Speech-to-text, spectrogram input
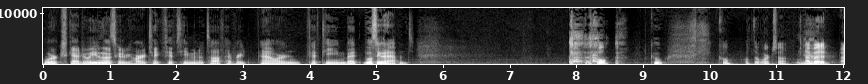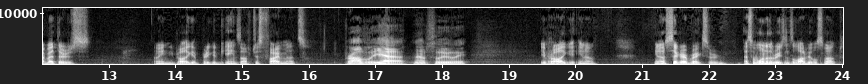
work schedule, even though it's gonna be hard to take 15 minutes off every hour and 15. But we'll see what happens. Cool. Cool. Cool. Hope that works out. Yeah. I bet it. I bet there's. I mean, you probably get pretty good gains off just five minutes. Probably, yeah, absolutely. You Yeah. probably get, you know, you know, cigarette breaks are. That's one of the reasons a lot of people smoked.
